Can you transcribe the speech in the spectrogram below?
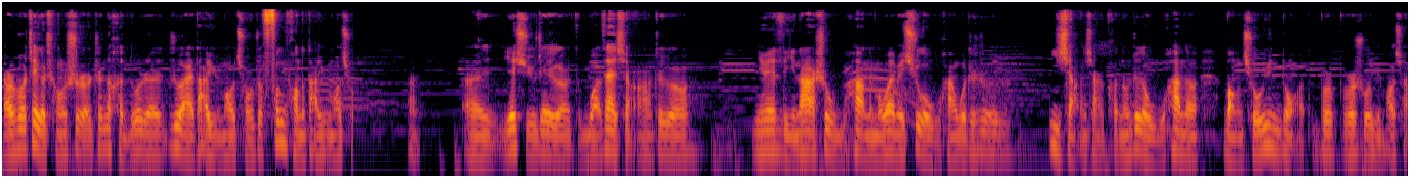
假如说这个城市真的很多人热爱打羽毛球，就疯狂的打羽毛球。嗯，呃，也许这个我在想啊，这个因为李娜是武汉的嘛，我也没去过武汉，我这是臆想一下，可能这个武汉的网球运动啊，不是不是说羽毛球，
